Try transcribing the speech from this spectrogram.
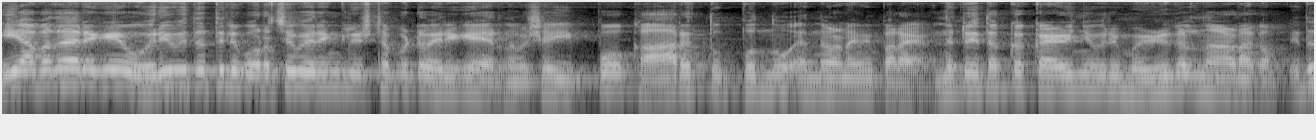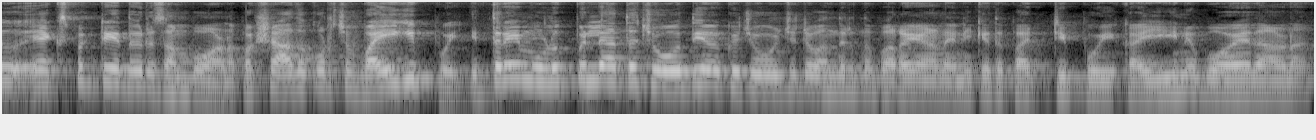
ഈ അവതാരകയെ ഒരു വിധത്തിൽ കുറച്ച് പേരെങ്കിലും ഇഷ്ടപ്പെട്ട് വരികയായിരുന്നു. പക്ഷേ ഇപ്പോൾ കാറി തുപ്പുന്നു എന്ന് വേണമെങ്കിൽ പറയാം. എന്നിട്ട് ഇതൊക്കെ കഴിഞ്ഞ ഒരു മെഴുകൽ നാടകം. ഇത് എക്സ്പെക്ട് ചെയ്ത ഒരു സംഭവമാണ്. പക്ഷേ അത് കുറച്ച് വൈകിപ്പോയി. ഇത്രയും ഉളുപ്പില്ലാത്ത ചോദ്യമൊക്കെ ചോദിച്ചിട്ട് വന്നിരുന്ന് പറയുകയാണ് എനിക്കത് പറ്റിപ്പോയി. കയ്യിന് പോയതാണ്.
